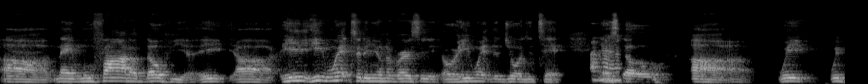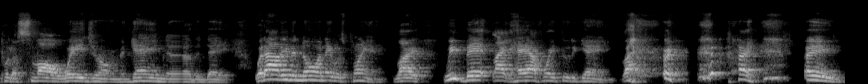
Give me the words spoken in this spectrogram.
uh, named Mufana Dofia. He uh, he he went to the university or he went to Georgia Tech, uh-huh. and so uh, we we put a small wager on the game the other day without even knowing they was playing. Like we bet like halfway through the game. Like like, hey,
